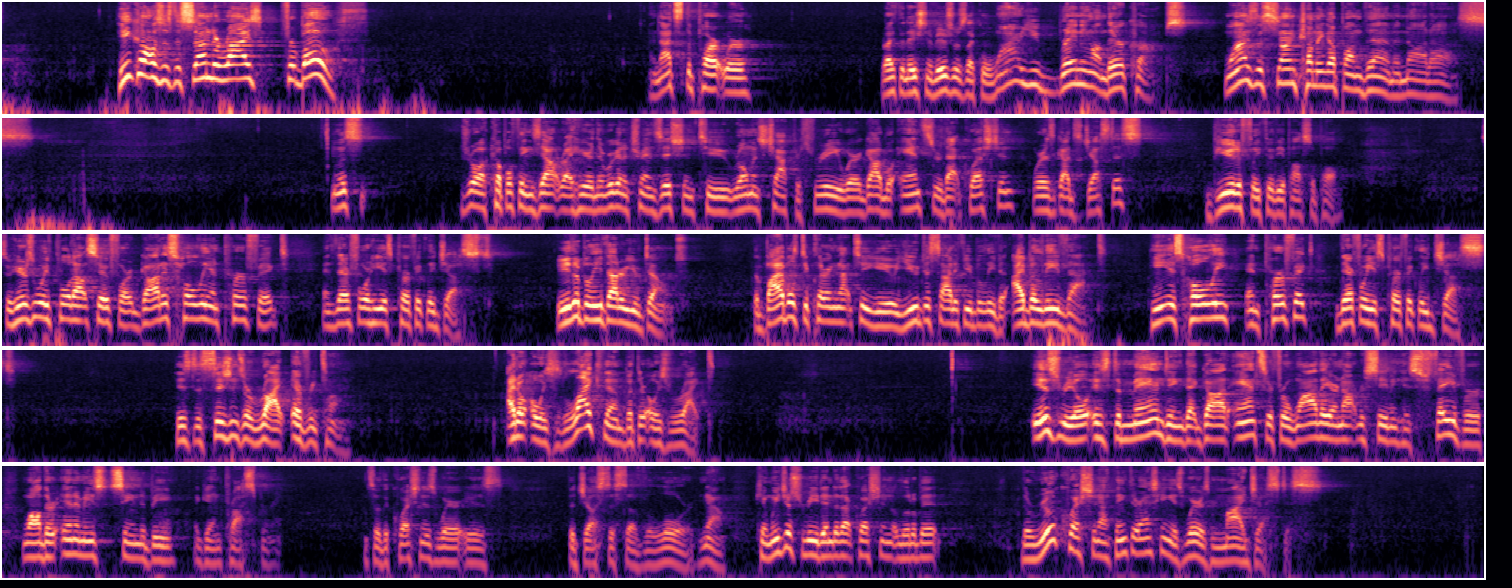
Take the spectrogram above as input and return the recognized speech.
he causes the sun to rise for both. And that's the part where, right, the nation of Israel is like, well, why are you raining on their crops? Why is the sun coming up on them and not us? Let's draw a couple things out right here, and then we're going to transition to Romans chapter 3, where God will answer that question where is God's justice? Beautifully through the Apostle Paul. So here's what we've pulled out so far God is holy and perfect, and therefore he is perfectly just. You either believe that or you don't. The Bible's declaring that to you. You decide if you believe it. I believe that. He is holy and perfect, therefore he is perfectly just. His decisions are right every time. I don't always like them, but they're always right. Israel is demanding that God answer for why they are not receiving his favor while their enemies seem to be, again, prospering. And so the question is where is the justice of the Lord? Now, can we just read into that question a little bit? The real question I think they're asking is where is my justice?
